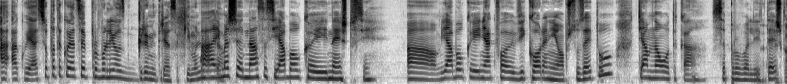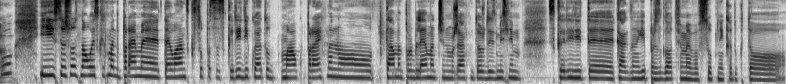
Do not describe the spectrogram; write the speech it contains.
А, а коя е супата, която се е провалила с гръм и трясък? Има ли? А, имаше една с ябълка и нещо си. А, ябълка и някаква ви корени общо взето. Тя много така се провали тежко. ето- И всъщност много искахме да правим тайландска супа с кариди, която малко правихме, но там е проблема, че не можахме точно да измислим с каридите как да не ги презготвяме в супника, докато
